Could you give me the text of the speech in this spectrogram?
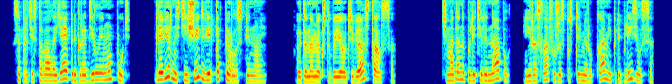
– запротестовала я и преградила ему путь, для верности еще и дверь подперла спиной. Это намек, чтобы я у тебя остался? Чемоданы полетели на пол, и Ярослав уже с пустыми руками приблизился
